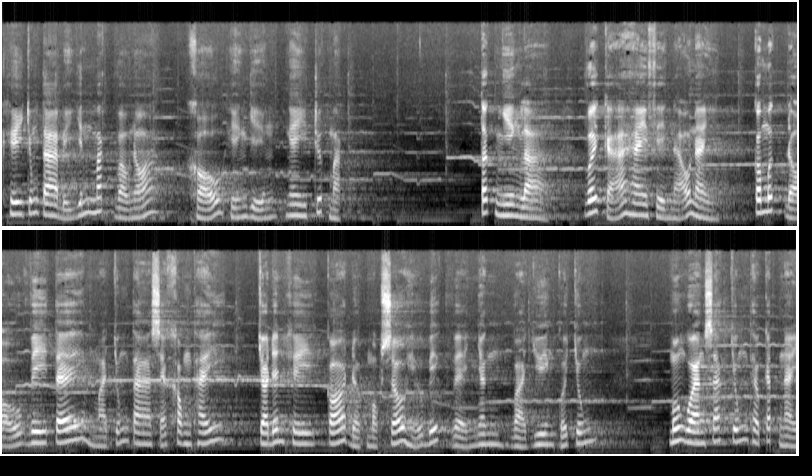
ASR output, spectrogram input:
khi chúng ta bị dính mắc vào nó, khổ hiện diện ngay trước mặt. Tất nhiên là, với cả hai phiền não này, có mức độ vi tế mà chúng ta sẽ không thấy cho đến khi có được một số hiểu biết về nhân và duyên của chúng. Muốn quan sát chúng theo cách này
